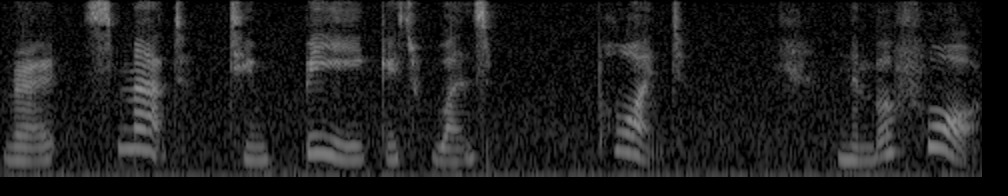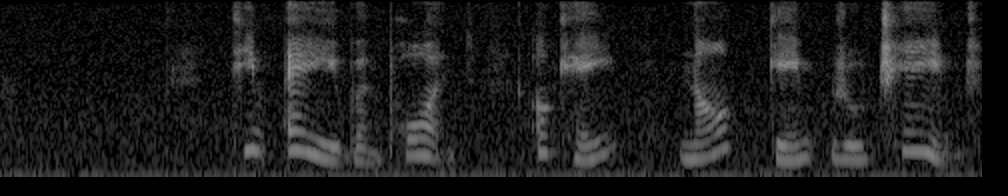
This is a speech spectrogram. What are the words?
Very smart. Team B gets one point. Number four. Team A one point. Okay, now game rule change.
